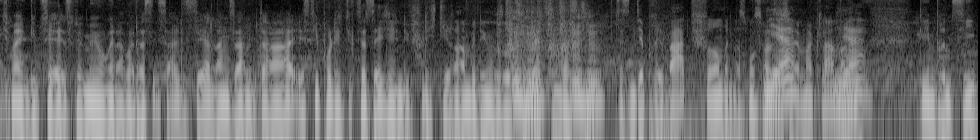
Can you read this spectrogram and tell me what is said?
ich meine, gibt es ja jetzt Bemühungen, aber das ist alles sehr langsam. Da ist die Politik tatsächlich in die Pflicht, die Rahmenbedingungen so mhm. zu setzen, dass mhm. die, das sind ja Privatfirmen, das muss man ja. sich ja immer klar machen, ja. die im Prinzip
